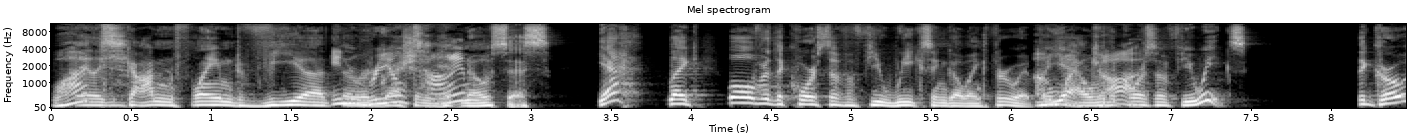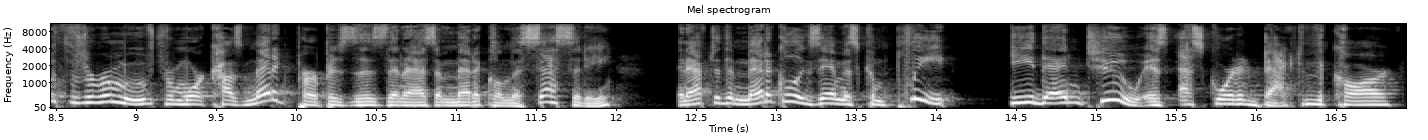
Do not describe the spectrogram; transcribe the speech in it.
What? They like got inflamed via the in regression hypnosis. Yeah, like well over the course of a few weeks and going through it, but oh yeah, over God. the course of a few weeks. The growths were removed for more cosmetic purposes than as a medical necessity. And after the medical exam is complete, he then too is escorted back to the car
